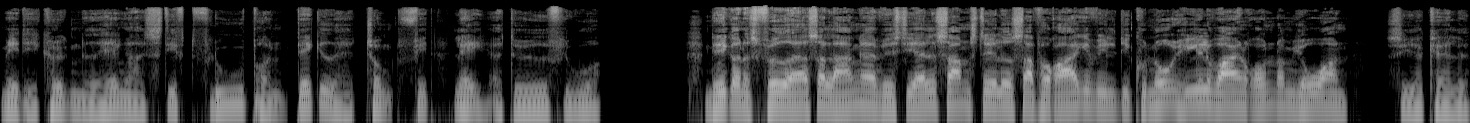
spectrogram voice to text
Midt i køkkenet hænger et stift fluebånd dækket af et tungt fedt lag af døde fluer. Nikkernes fødder er så lange, at hvis de alle sammen stillede sig på række, ville de kunne nå hele vejen rundt om jorden, siger Kalle.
